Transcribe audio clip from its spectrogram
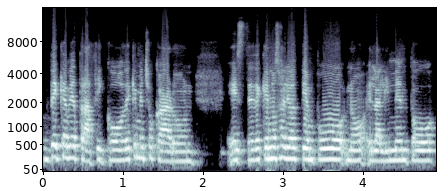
de que había tráfico, de que me chocaron, este, de que no salió a tiempo, ¿no? El alimento,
